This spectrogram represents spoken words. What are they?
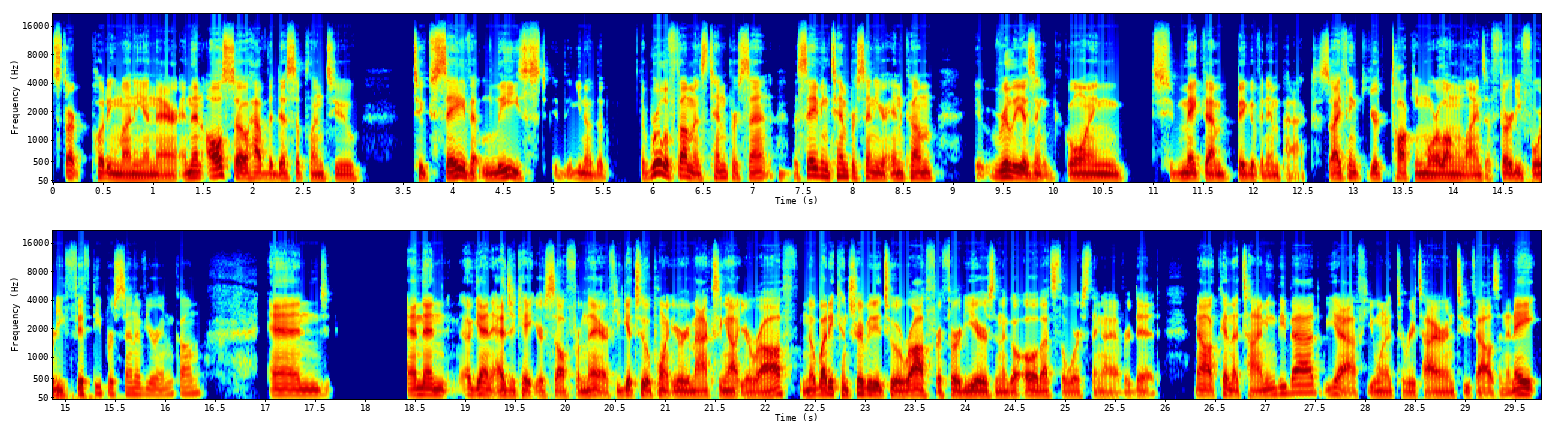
start putting money in there, and then also have the discipline to to save at least. You know, the the rule of thumb is 10%, but saving 10% of your income it really isn't going to make that big of an impact. So I think you're talking more along the lines of 30, 40, 50% of your income. And and then again educate yourself from there. If you get to a point where you're maxing out your Roth, nobody contributed to a Roth for 30 years and they go, "Oh, that's the worst thing I ever did." Now, can the timing be bad? Yeah, if you wanted to retire in 2008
